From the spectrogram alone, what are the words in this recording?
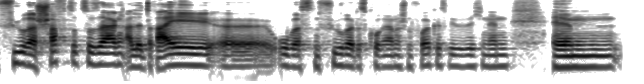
Führerschaft sozusagen, alle drei äh, obersten Führer des koreanischen Volkes, wie sie sich nennen, ähm,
